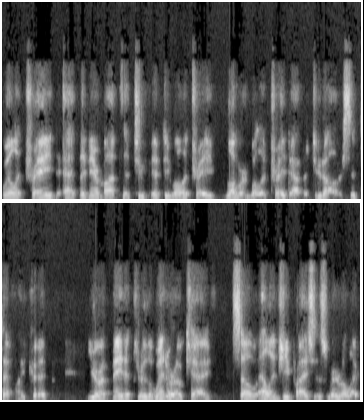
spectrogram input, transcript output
will it trade at the near month at 250? Will it trade lower? Will it trade down to two dollars? It definitely could. Europe made it through the winter okay, so LNG prices were like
